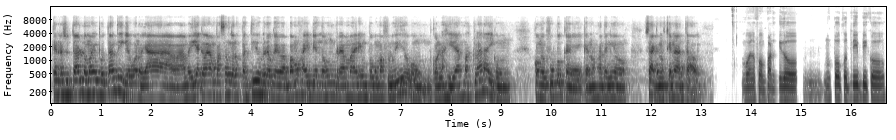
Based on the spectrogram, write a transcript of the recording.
que el resultado es lo más importante y que bueno, ya a medida que vayan pasando los partidos, creo que vamos a ir viendo un Real Madrid un poco más fluido, con, las ideas más claras y con, con el fútbol que, que, nos ha tenido, o sea, que nos tiene adaptado. Bueno, fue un partido un poco típico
